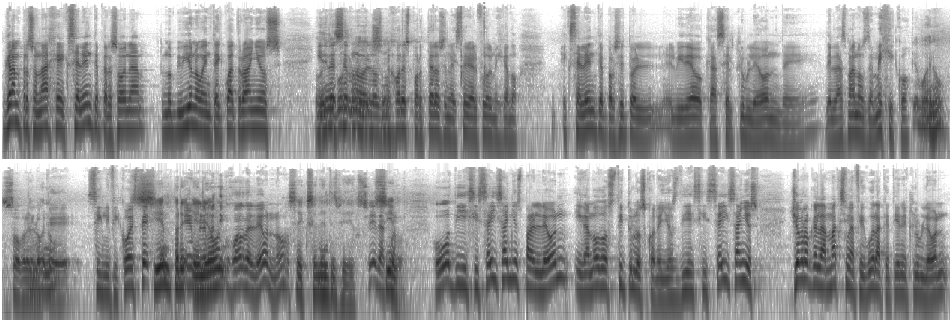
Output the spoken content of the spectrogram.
Gran personaje, excelente persona, vivió 94 años y debe 94 ser uno de los sí. mejores porteros en la historia del fútbol mexicano. Excelente, por cierto, el, el video que hace el Club León de, de las manos de México Qué bueno. sobre qué lo bueno. que significó este Siempre el emblemático León- jugador del León, ¿no? Hace excelentes videos. Sí, de Siempre. acuerdo. Jugó 16 años para el León y ganó dos títulos con ellos. 16 años. Yo creo que la máxima figura que tiene el Club León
